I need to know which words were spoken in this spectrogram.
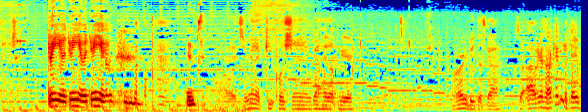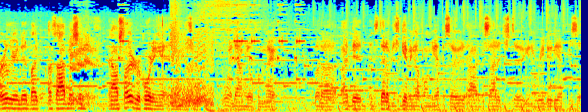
Finish. Trio, trio, trio. Oops. Alright, so we're gonna keep pushing. We're gonna head up here. I already beat this guy. So, uh, like I said, I came in the cave earlier and did like a side mission, and I started recording it, and then just went downhill from there. But uh, I did instead of just giving up on the episode, I decided just to you know redo the episode,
